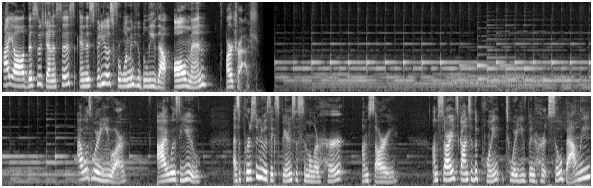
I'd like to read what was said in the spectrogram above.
Hi y'all, this is Genesis, and this video is for women who believe that all men are trash. I was where you are. I was you. As a person who has experienced a similar hurt, I'm sorry. I'm sorry it's gone to the point to where you've been hurt so badly,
